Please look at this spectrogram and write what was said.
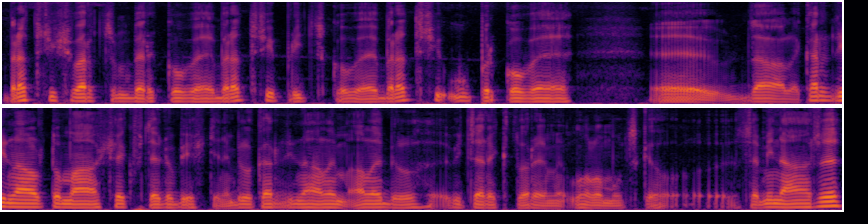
bratři Schwarzenberkové, bratři Plickové, bratři Úprkové, Eh, dále kardinál Tomášek, v té době ještě nebyl kardinálem, ale byl vicerektorem Uholomouckého eh, semináře.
